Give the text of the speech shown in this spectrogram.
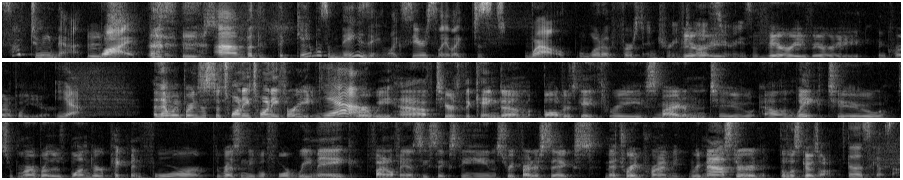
Stop doing that. Oops. Why? Oops. um, but the, the game was amazing. Like seriously, like just wow, what a first entry Very, series. very, very incredible year. Yeah. And then we brings us to 2023. Yeah. Where we have Tears of the Kingdom, Baldur's Gate 3, Mm-hmm. Spider-Man 2, Alan Wake 2, Super Mario Brothers Wonder, Pikmin 4, the Resident Evil 4 remake, Final Fantasy 16, Street Fighter 6, Metroid Prime remastered. The list goes on. The list goes on.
